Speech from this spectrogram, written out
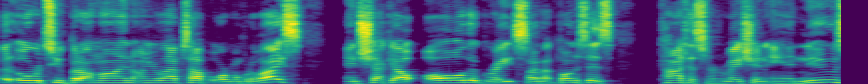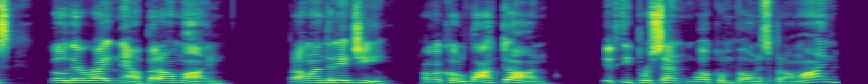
head over to betonline on your laptop or mobile device and check out all the great sign up bonuses, contest information, and news. Go there right now. BetOnline, betonline.ag, promo code locked on, 50% welcome bonus. BetOnline,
